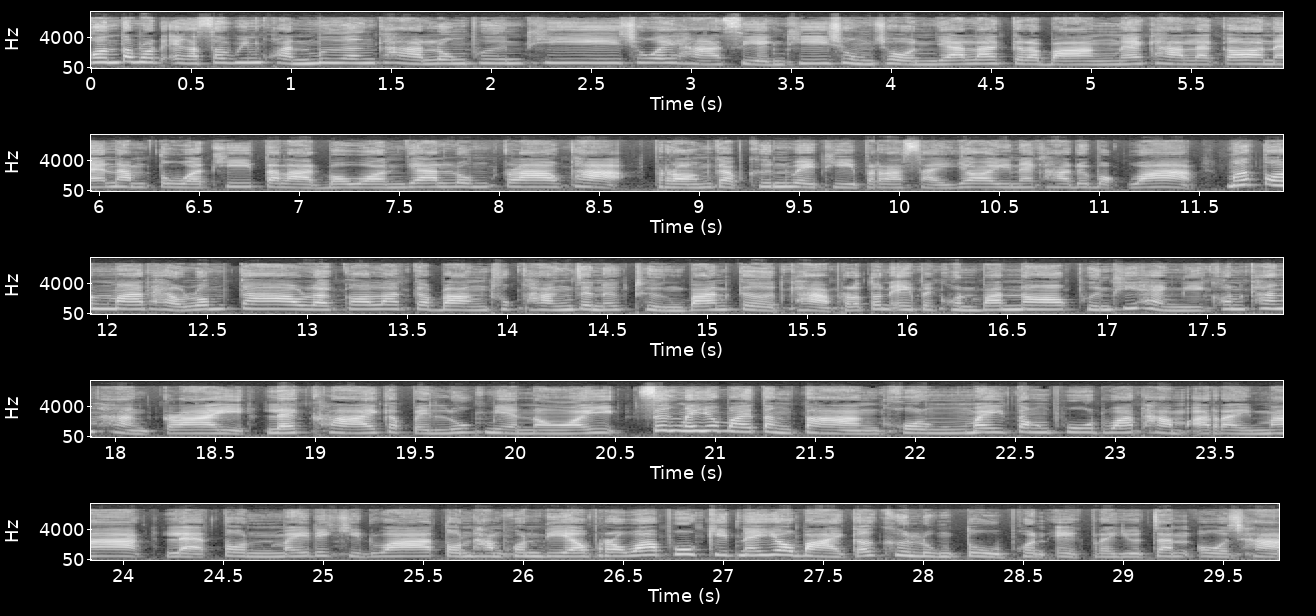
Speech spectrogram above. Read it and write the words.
พลตำรวจเอกอัศวินขวัญเมืองค่ะ ลงพื้นที่ช่วยหาเสียงที่ชุมชนย่านลาดกระบังนะคะ แล้วก็แนะนำตัวที่ตลาดบวรย่านลมกล้าวค่ะ พร้อมกับขึ้นเวทีปราศัยย่อยนะคะ โดยบอกว่า เมื่อตนมาแถวลมกล้าวแล้วก็ลาดกระบังทุกครั้งจะนึกถึงบ้านเกิดค่ะ เพราะตนเองเป็นคนบ้านนอกพื้นที่แห่งนี้ค่อนข้างห่างไกล และคล้ายกับเป็นลูกเมียน้อย ซึ่งนโยบายต่างๆ คงไม่ต้องพูดว่าทำอะไรมาก และตนไม่ได้คิดว่าตนทำคนเดียว เพราะว่าผู้คิดนโยบายก็คือลุงตู่พลเอกประยุทธ์จันโอชา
